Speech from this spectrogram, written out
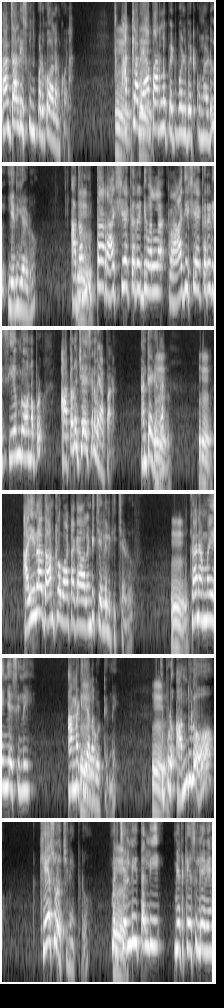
లంచాలు తీసుకుని పడుకోవాలనుకోవాలి? అట్లా వ్యాపారంలో పెట్టుబడులు పెట్టుకున్నాడు ఎదిగాడు. అదంతా రాజశేఖర్ రెడ్డి వల్ల రాజశేఖర్ రెడ్డి సీఎంగా ఉన్నప్పుడు అతను చేసిన వ్యాపారం. అంతే కదా? అయినా దాంట్లో వాటా కావాలంటే చెల్లెలకి ఇచ్చాడు. కానీ అమ్మాయి ఏం చేసింది? అన్నకి ఎలగొట్టింది. ఇప్పుడు అందులో కేసులు వచ్చినాయి ఇప్పుడు. మరి చెల్లి తల్లి మీద కేసులు లేవే?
